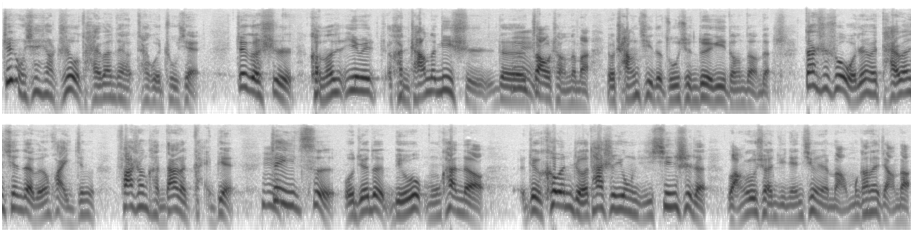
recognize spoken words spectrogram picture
这种现象只有台湾才才会出现。这个是可能因为很长的历史的造成的嘛，有长期的族群对立等等的。但是说，我认为台湾现在文化已经发生很大的改变。这一次，我觉得，比如我们看到。这个柯文哲他是用新式的网络选举，年轻人嘛，我们刚才讲到，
